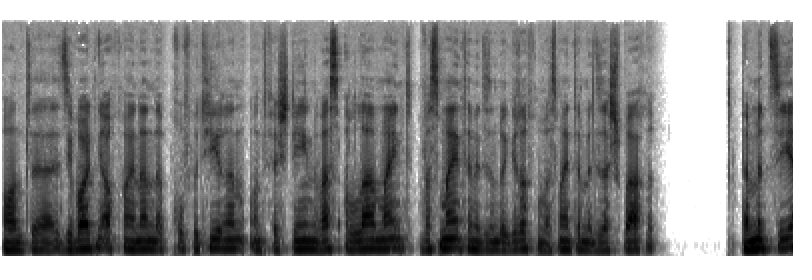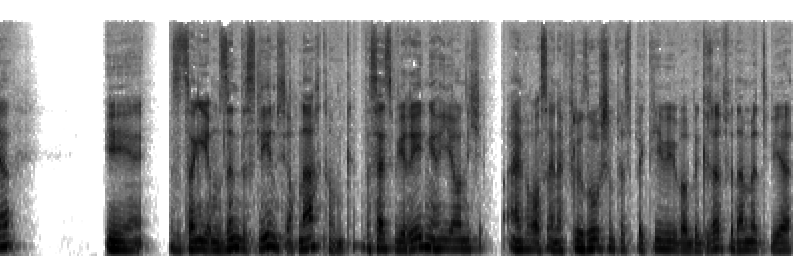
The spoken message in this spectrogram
Und äh, sie wollten ja auch voneinander profitieren und verstehen, was Allah meint, was meint er mit diesen Begriffen, was meint er mit dieser Sprache. Damit sie ja sozusagen ihrem Sinn des Lebens ja auch nachkommen können. Das heißt, wir reden ja hier auch nicht einfach aus einer philosophischen Perspektive über Begriffe, damit wir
